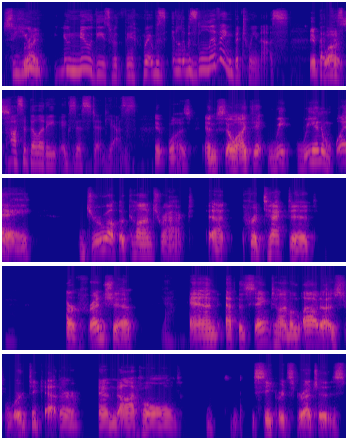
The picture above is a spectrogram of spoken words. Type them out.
So you Right. you knew these were the, it was it was living between us It that was. this possibility existed. Yes. It was. And so I think we we in a way drew up a contract that protected our friendship Yeah. and at the same time allowed us to work together and not hold secrets, grudges,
